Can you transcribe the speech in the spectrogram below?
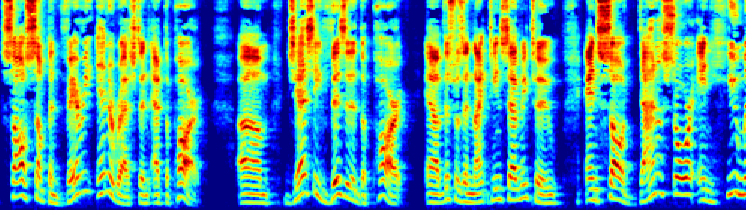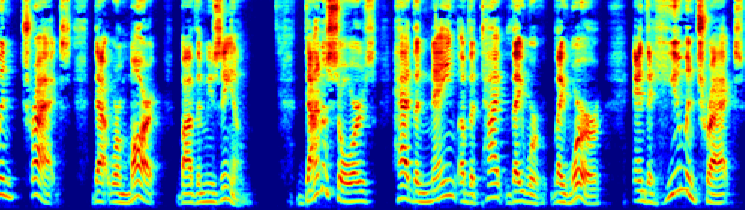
saw something very interesting at the park. Um, Jesse visited the park, uh, this was in 1972, and saw dinosaur and human tracks that were marked by the museum. Dinosaurs had the name of the type they were, they were, and the human tracks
